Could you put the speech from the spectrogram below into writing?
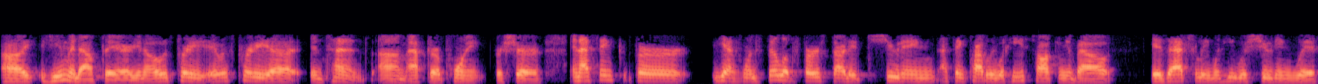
uh humid out there you know it was pretty it was pretty uh intense um after a point for sure and i think for yes when philip first started shooting i think probably what he's talking about is actually when he was shooting with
